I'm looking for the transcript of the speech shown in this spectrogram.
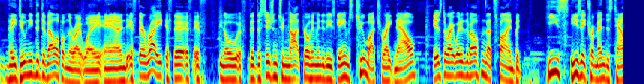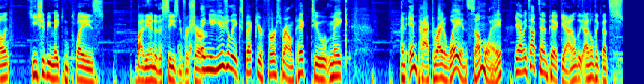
they do need to develop him the right way. And if they're right, if they if if you know if the decision to not throw him into these games too much right now is the right way to develop him, that's fine. But he's he's a tremendous talent. He should be making plays by the end of the season for sure. and you usually expect your first round pick to make an impact right away in some way. yeah, I mean top ten pick. Yeah, I don't think I don't think that's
